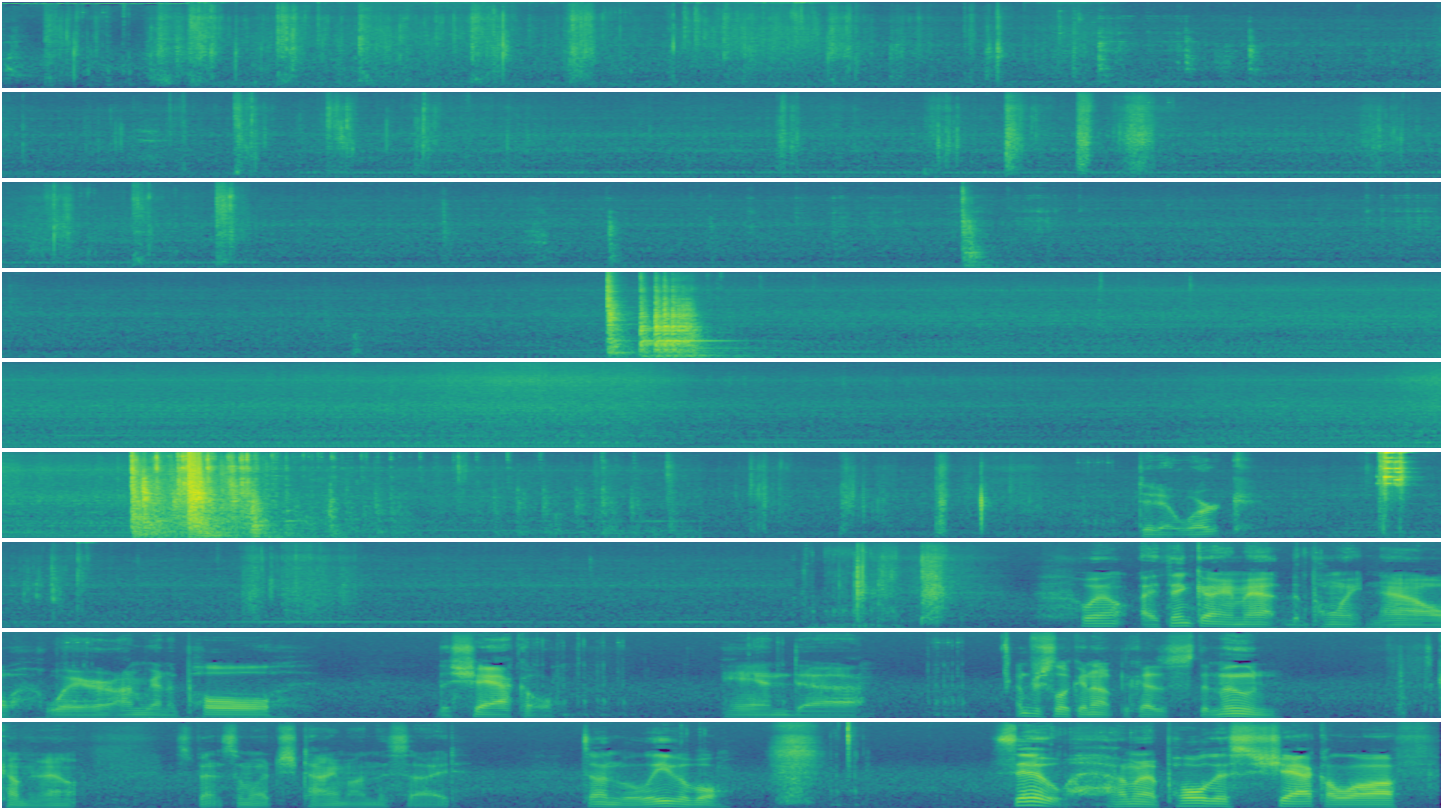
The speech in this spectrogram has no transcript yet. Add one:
Did it work? Well, I think I am at the point now where I'm going to pull the shackle. And uh, I'm just looking up because the moon is coming out. Spent so much time on this side. It's unbelievable. So, I'm going to pull this shackle off,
